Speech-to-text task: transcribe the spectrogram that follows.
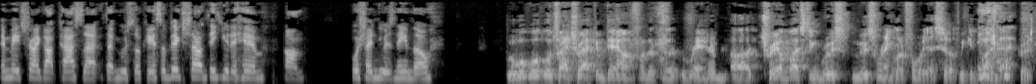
and made sure I got past that, that moose okay. So big shout and thank you to him. Um, wish I knew his name though. We'll, we'll, we'll try to track him down for the, the random uh, trail busting moose, moose wrangler for you. So if we can find that, first,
